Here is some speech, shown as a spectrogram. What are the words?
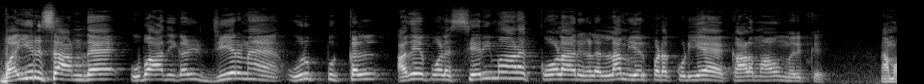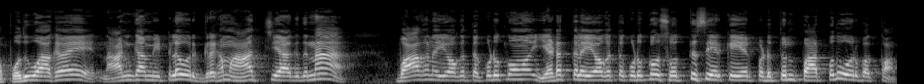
வயிறு சார்ந்த உபாதிகள் ஜீரண உறுப்புக்கள் அதே போல் செரிமான கோளாறுகள் எல்லாம் ஏற்படக்கூடிய காலமாகவும் இருக்குது நம்ம பொதுவாகவே நான்காம் வீட்டில் ஒரு கிரகம் ஆட்சி ஆகுதுன்னா வாகன யோகத்தை கொடுக்கும் இடத்துல யோகத்தை கொடுக்கும் சொத்து சேர்க்கை ஏற்படுத்தும்னு பார்ப்பது ஒரு பக்கம்.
